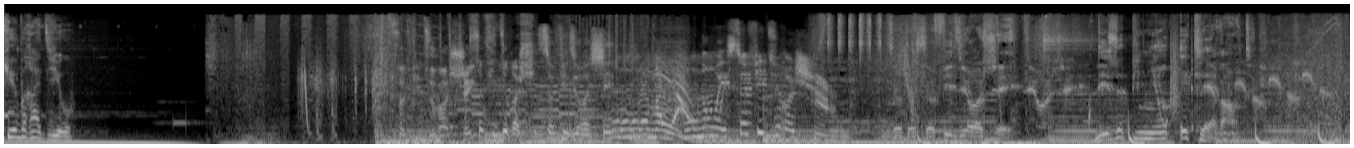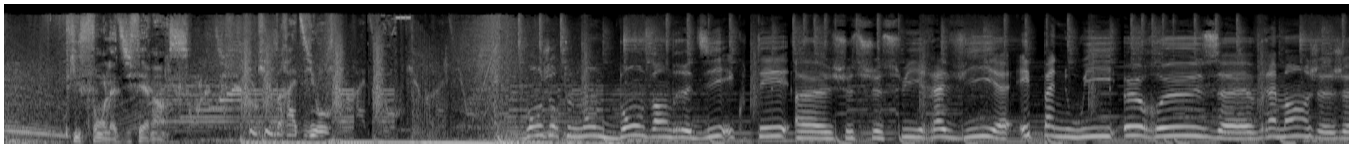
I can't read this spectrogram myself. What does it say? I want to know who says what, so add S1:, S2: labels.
S1: Cube Radio.
S2: Sophie Durocher.
S3: Sophie Durocher. Sophie Durocher.
S4: Mon nom est Sophie Durocher.
S5: Sophie Durocher. Des opinions éclairantes qui font la différence.
S1: Cube Radio.
S6: Bonjour tout le monde, bon vendredi. Écoutez, euh, je, je, suis ravie, euh, épanouie, heureuse. Euh, vraiment, je, je,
